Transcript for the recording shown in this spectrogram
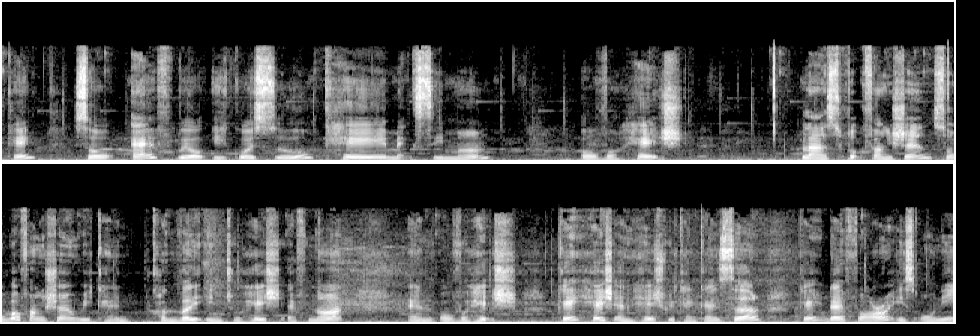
Okay, so f will equal to k maximum over h plus work function. So work function we can convert into hf naught and over h. Okay, h and h we can cancel. Okay, therefore it's only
